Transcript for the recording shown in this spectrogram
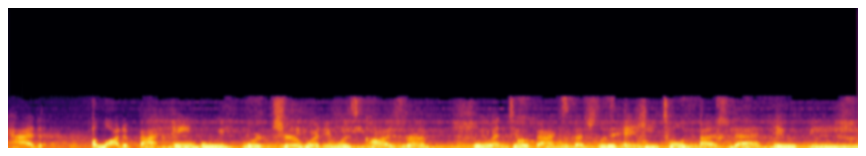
had a lot of back pain, but we weren't sure what it was caused from. We went to a back specialist and he told us that it would be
